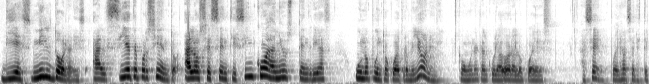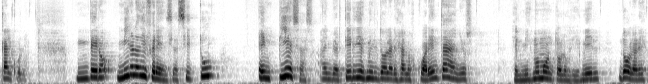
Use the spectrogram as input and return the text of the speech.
10 mil dólares al 7%, a los 65 años tendrías 1.4 millones. Con una calculadora lo puedes hacer, puedes hacer este cálculo. Pero mira la diferencia, si tú empiezas a invertir 10 mil dólares a los 40 años, el mismo monto, los 10 mil dólares,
